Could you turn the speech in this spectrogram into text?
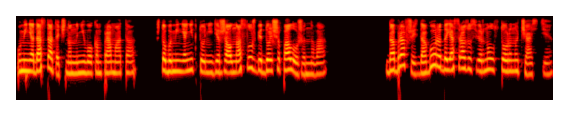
У меня достаточно на него компромата, чтобы меня никто не держал на службе дольше положенного. Добравшись до города, я сразу свернул в сторону части.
